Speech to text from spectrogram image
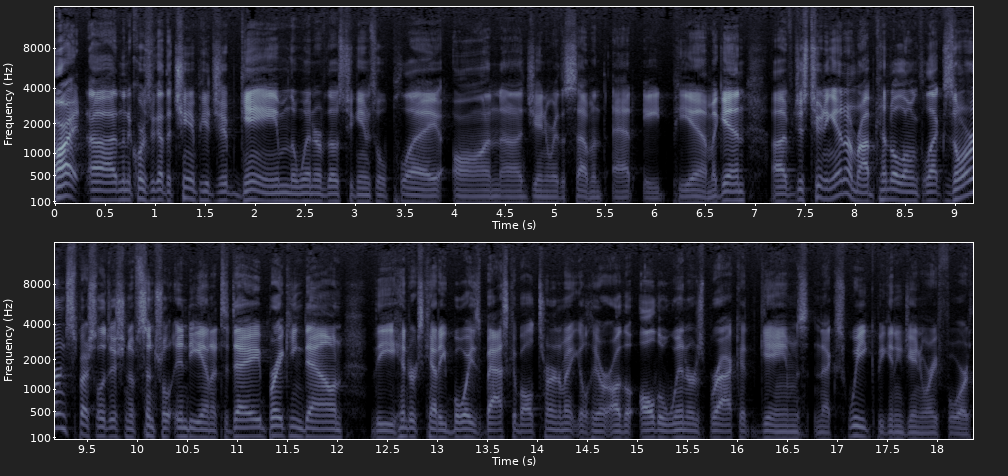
All right, uh, and then of course we got the championship game. The winner of those two games will play on uh, January the seventh at 8 p.m. Again, uh, just tuning in, I'm Rob Kendall along with Lec Zorn. Special edition of Central Indiana today, breaking down the Hendricks County boys basketball tournament. You'll hear all the all the winners bracket games next week, beginning January 4th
